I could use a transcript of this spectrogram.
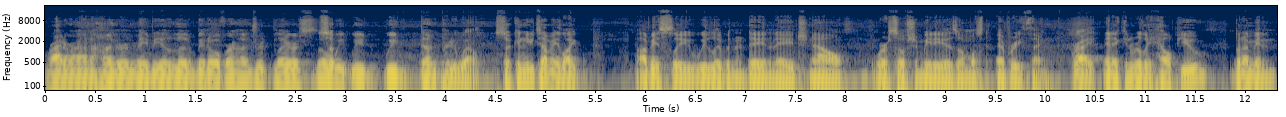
right around 100, maybe a little bit over 100 players. So, So- we, we we've done pretty well. So can you tell me, like, obviously we live in a day and an age now where social media is almost everything, Right. and it can really help you. But I mean,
